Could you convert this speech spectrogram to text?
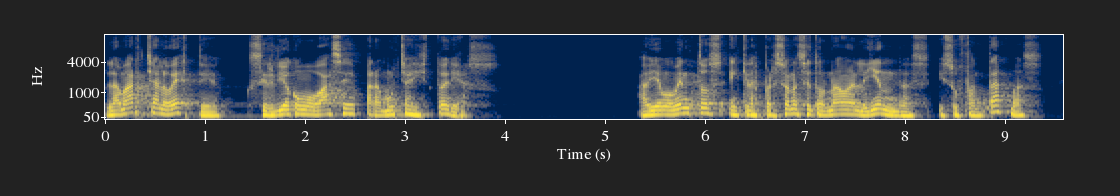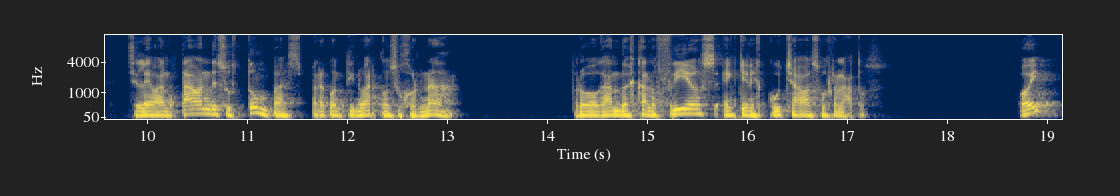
La marcha al oeste sirvió como base para muchas historias. Había momentos en que las personas se tornaban leyendas y sus fantasmas se levantaban de sus tumbas para continuar con su jornada, provocando escalofríos en quien escuchaba sus relatos. Hoy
